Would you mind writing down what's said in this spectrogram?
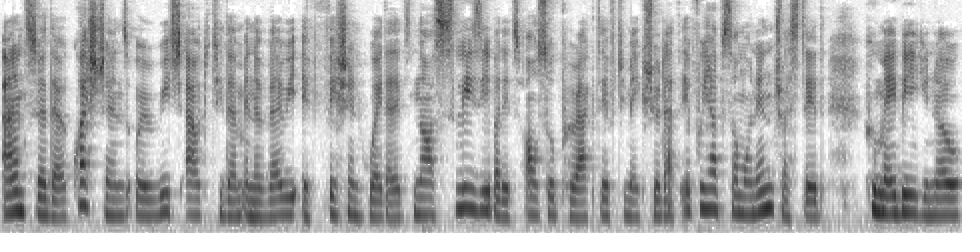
answer their questions or reach out to them in a very efficient way that it's not sleazy but it's also proactive to make sure that if we have someone interested who maybe you know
